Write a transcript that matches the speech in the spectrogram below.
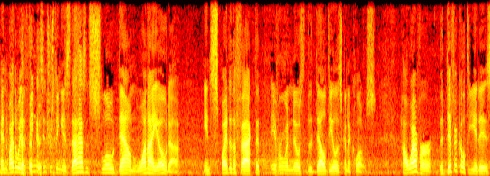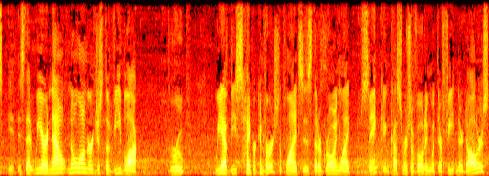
And by the way, the thing that's interesting is that hasn't slowed down one iota in spite of the fact that everyone knows that the Dell deal is going to close. However, the difficulty it is is that we are now no longer just the Vblock group. We have these hyper-converged appliances that are growing like sync, and customers are voting with their feet and their dollars.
